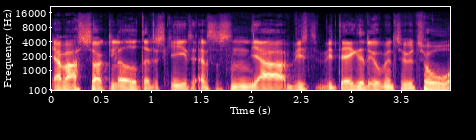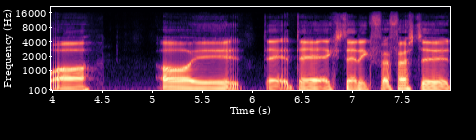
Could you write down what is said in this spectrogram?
Jeg var så glad, da det skete. Altså sådan, jeg, vi, vi dækkede det jo med TV2, og, og øh, da, da Ecstatic først øh,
